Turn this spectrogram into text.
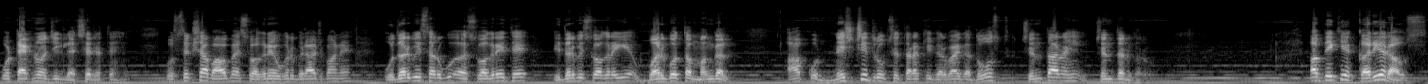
वो टेक्नोलॉजी के लिए अच्छे रहते हैं। वो शिक्षा भाव में स्वग्रह होकर विराजमान है। उधर भी स्वग्रह थे, इधर भी स्वग्रही है। वर्गोत्तम मंगल। आपको निश्चित रूप से तरक्की करवाएगा। दोस्त, चिंता नहीं, चिंतन करो। अब देखिए करियर हाउस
